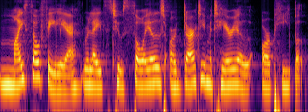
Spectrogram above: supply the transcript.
Mysophilia relates to soiled or dirty material or people.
